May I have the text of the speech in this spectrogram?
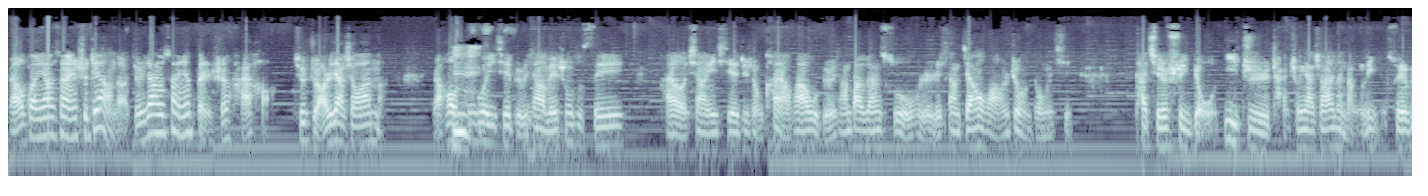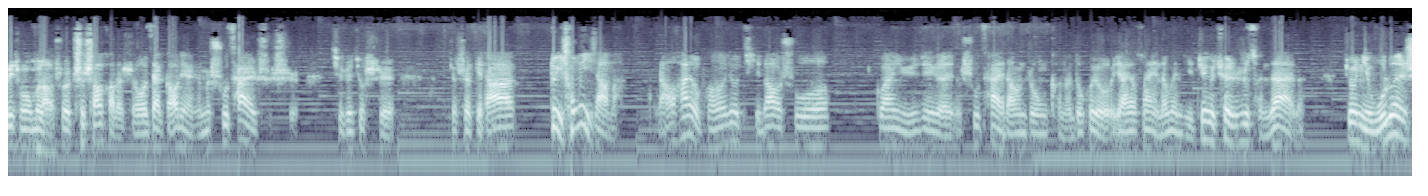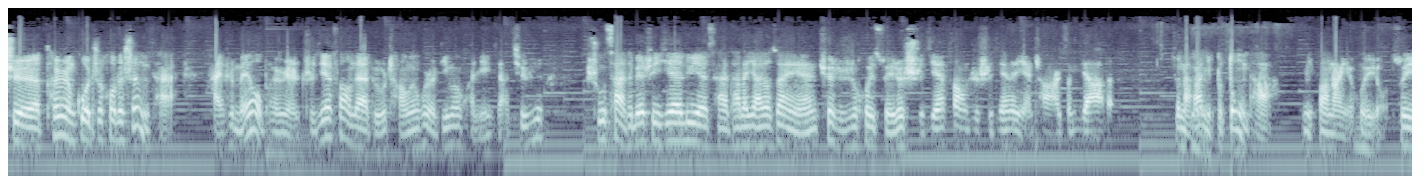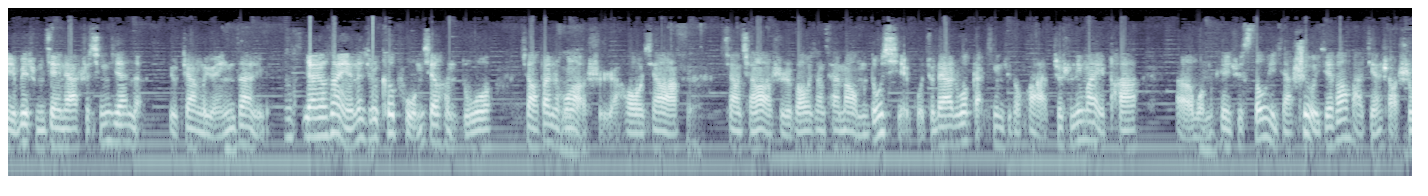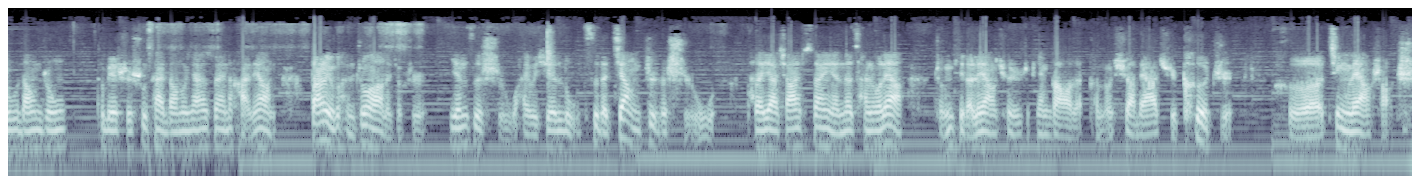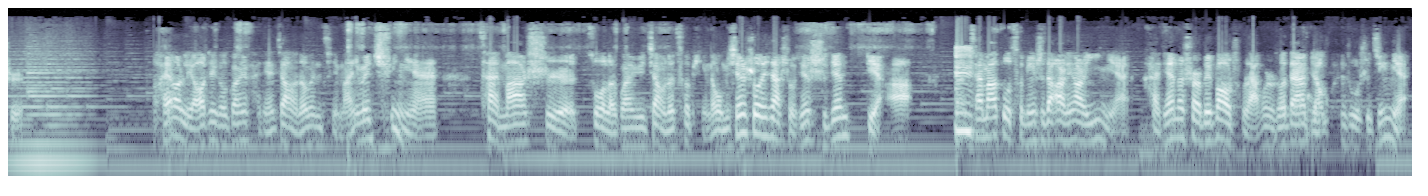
然后关于亚硝酸盐是这样的，就是亚硝酸盐本身还好，就主要是亚硝胺嘛。然后通过一些比如像维生素 C，还有像一些这种抗氧化物，比如像大蒜素或者是像姜黄这种东西。它其实是有抑制产生亚硝胺的能力，所以为什么我们老说吃烧烤的时候再搞点什么蔬菜吃吃，其实就是，就是给它对冲一下嘛。然后还有朋友就提到说，关于这个蔬菜当中可能都会有亚硝酸盐的问题，这个确实是存在的。就是你无论是烹饪过之后的剩菜，还是没有烹饪直接放在比如常温或者低温环境下，其实蔬菜特别是一些绿叶菜，它的亚硝酸盐确实是会随着时间放置时间的延长而增加的。就哪怕你不动它。你放那儿也会有，所以为什么建议大家吃新鲜的？有这样的原因在里面。亚硝酸盐呢，其实科普我们写了很多，像范志红老师，然后像像钱老师，包括像蔡妈，我们都写过。就大家如果感兴趣的话，这是另外一趴，呃，我们可以去搜一下，是有一些方法减少食物当中，特别是蔬菜当中亚硝酸盐的含量。当然，有个很重要的就是腌制食物，还有一些卤制的酱制的食物，它的亚硝酸盐的残留量整体的量确实是偏高的，可能需要大家去克制和尽量少吃。还要聊这个关于海天酱油的问题吗？因为去年蔡妈是做了关于酱油的测评的。我们先说一下，首先时间点啊，蔡妈做测评是在二零二一年，海天的事儿被爆出来，或者说大家比较关注是今年，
